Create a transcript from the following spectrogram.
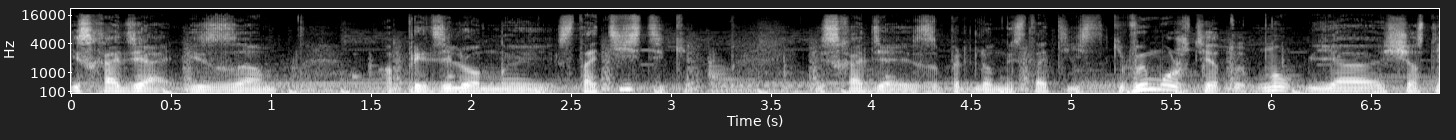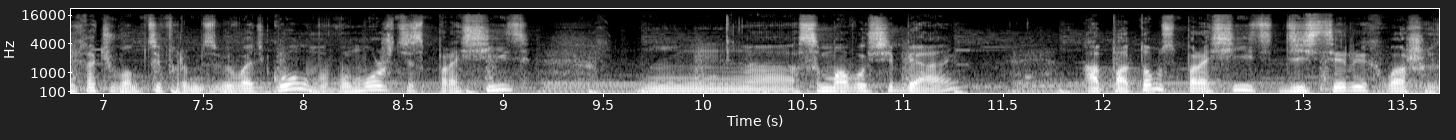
исходя из э, определенной статистики, исходя из определенной статистики, вы можете ну, я сейчас не хочу вам цифрами забивать голову, вы можете спросить м- самого себя, а потом спросить десятерых ваших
